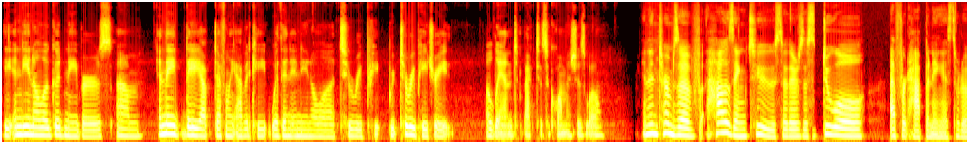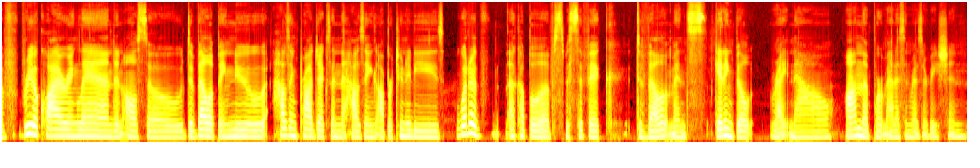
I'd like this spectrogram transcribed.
the Indianola Good Neighbors, um, and they they definitely advocate within Indianola to repa- to repatriate a land back to Suquamish as well. And in terms of housing too, so there's this dual effort happening is sort of reacquiring land and also developing new housing projects and housing opportunities. What are a couple of specific developments getting built right now on the Port Madison Reservation?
